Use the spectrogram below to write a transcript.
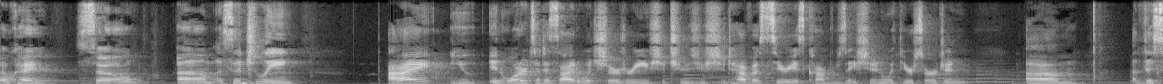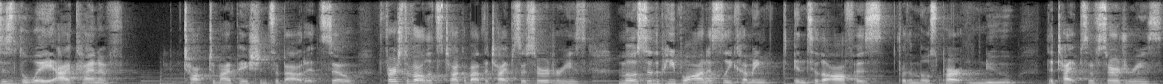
Okay, so um, essentially, I you in order to decide which surgery you should choose, you should have a serious conversation with your surgeon. Um, this is the way I kind of talk to my patients about it. So, first of all, let's talk about the types of surgeries. Most of the people, honestly, coming into the office for the most part, knew the types of surgeries.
